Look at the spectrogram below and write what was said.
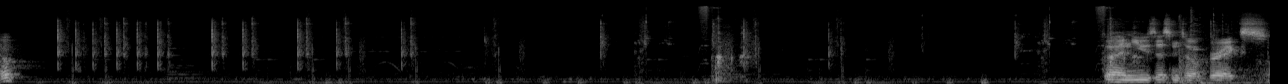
Oh. Go ahead and use this until it breaks.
